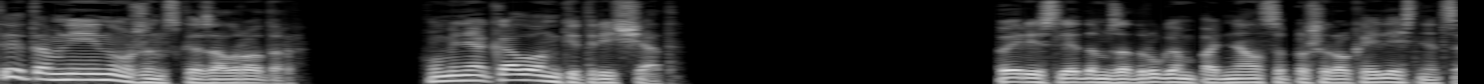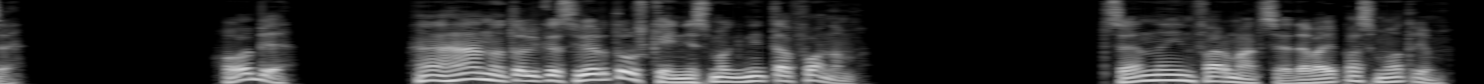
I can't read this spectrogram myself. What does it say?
«Ты-то мне и нужен», — сказал Родер. «У меня колонки трещат». Перри следом за другом поднялся по широкой лестнице. «Обе?» «Ага, но только с вертушкой, не с магнитофоном». «Ценная информация, давай посмотрим».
